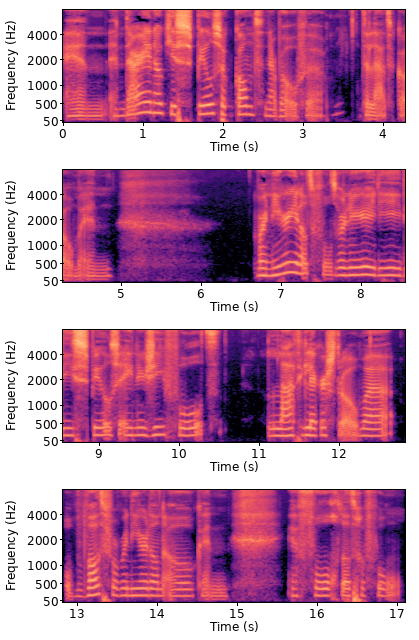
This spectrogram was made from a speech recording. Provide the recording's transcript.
En, en daarin ook je speelse kant naar boven te laten komen. En wanneer je dat voelt, wanneer je die, die speelse energie voelt, laat die lekker stromen. Op wat voor manier dan ook. En, en volg dat gevoel.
